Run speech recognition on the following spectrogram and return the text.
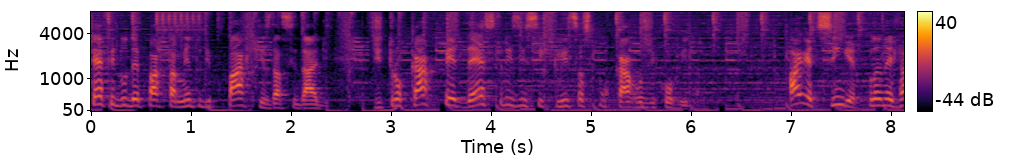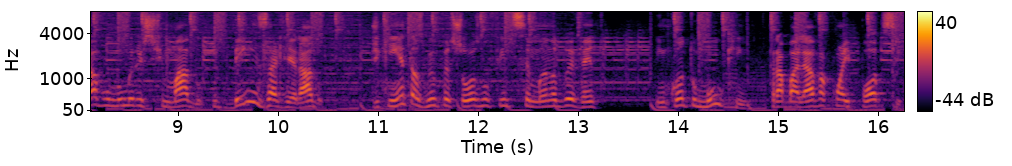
chefe do departamento de parques da cidade, de trocar pedestres e ciclistas por carros de corrida. Harriet Singer planejava um número estimado e bem exagerado de 500 mil pessoas no fim de semana do evento, enquanto Mulkin trabalhava com a hipótese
